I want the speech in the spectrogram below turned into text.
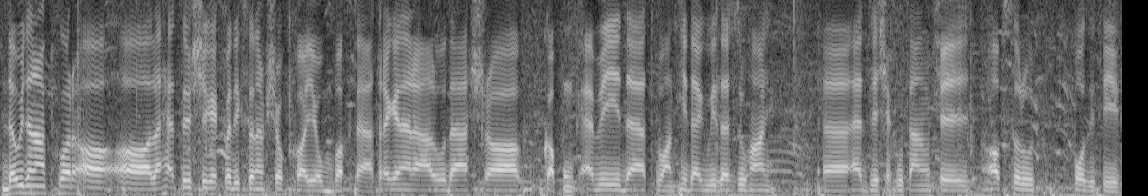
de ugyanakkor a, a lehetőségek pedig szerintem sokkal jobbak, tehát regenerálódásra kapunk ebédet, van hidegvizes zuhany edzések után, úgyhogy abszolút pozitív.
